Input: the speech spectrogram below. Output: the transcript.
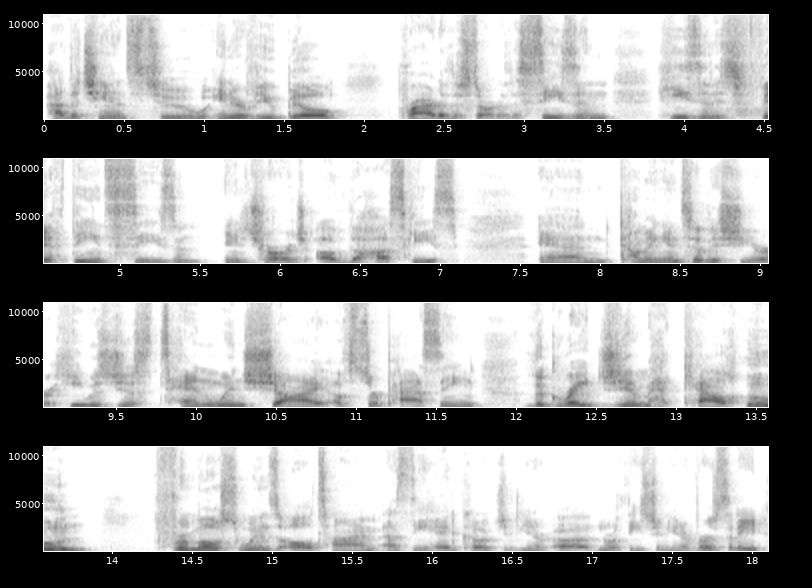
had the chance to interview Bill prior to the start of the season. He's in his 15th season in charge of the Huskies. And coming into this year, he was just 10 wins shy of surpassing the great Jim Calhoun for most wins all time as the head coach of uh, Northeastern University.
